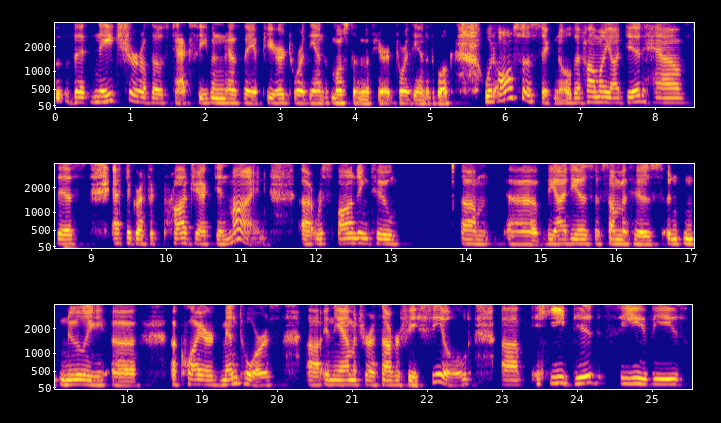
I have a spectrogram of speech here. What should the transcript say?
the nature of those texts, even as they appeared toward the end, most of them appeared toward the end of the book, would also signal that Hamaya did have this ethnographic project in mind, uh, responding to um, uh, the ideas of some of his n- newly uh, acquired mentors uh, in the amateur ethnography field. Uh, he did see these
